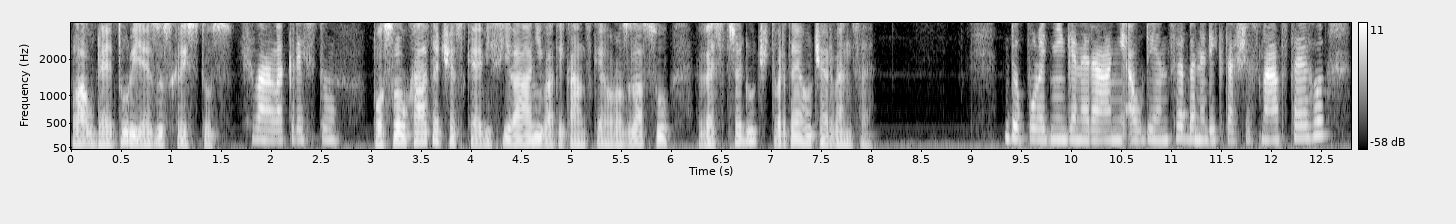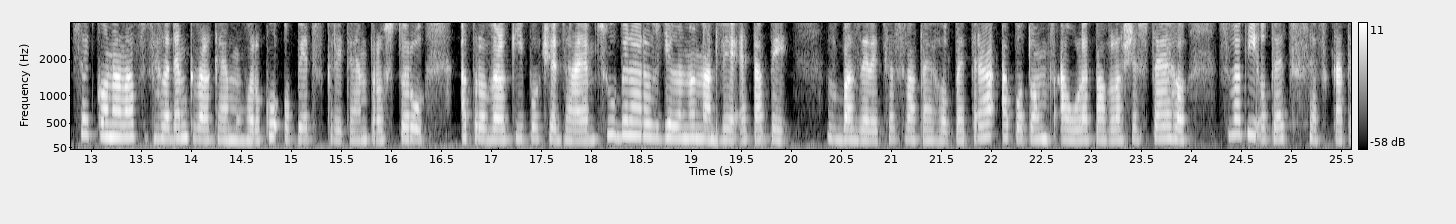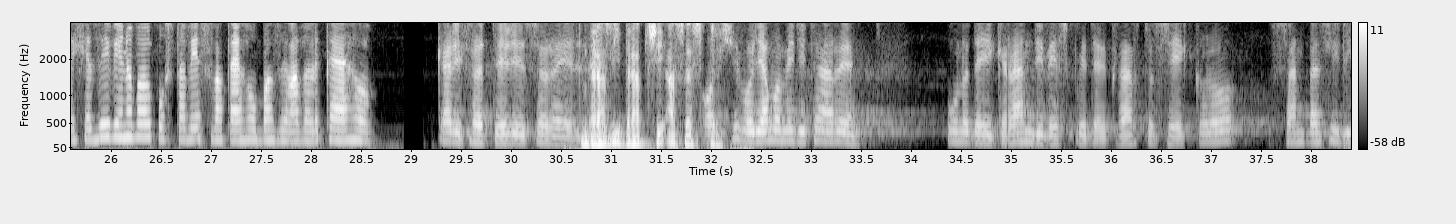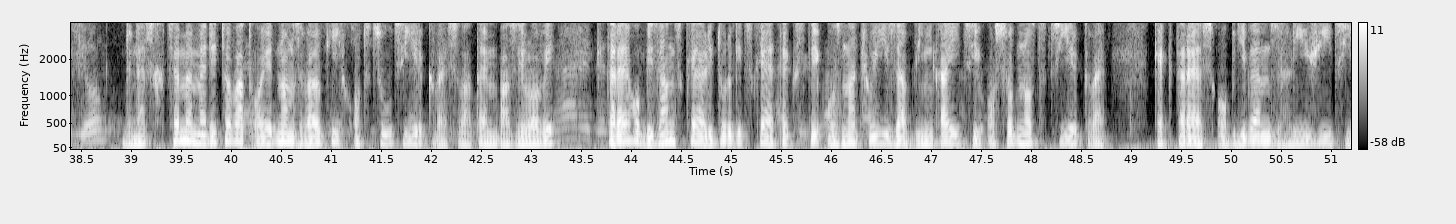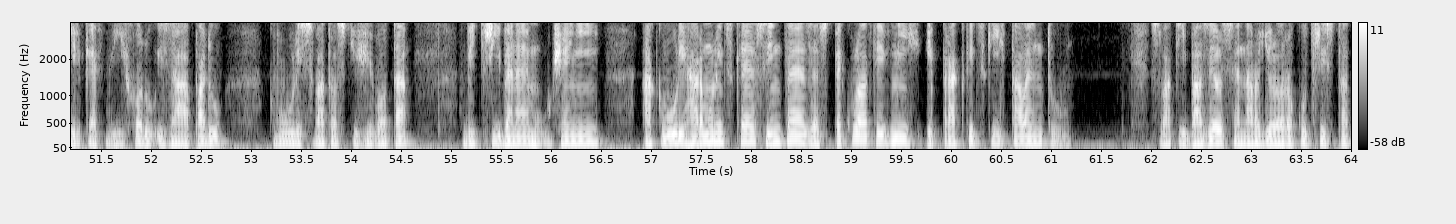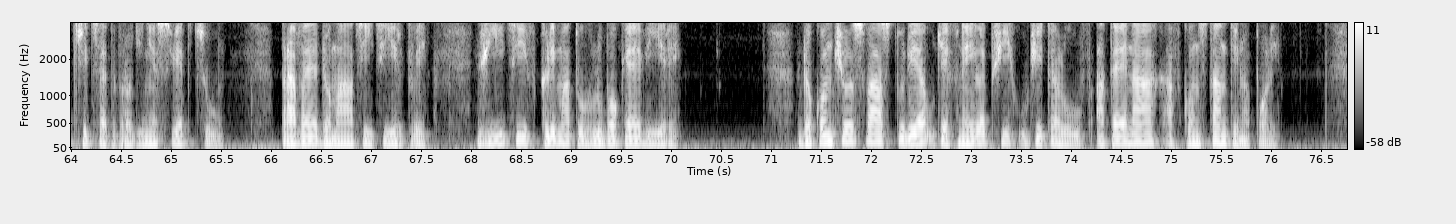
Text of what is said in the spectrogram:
Laudetur Jezus Christus. Chvála Kristu. Posloucháte české vysílání Vatikánského rozhlasu ve středu 4. července. Dopolední generální audience Benedikta XVI. se konala vzhledem k Velkému horku opět v krytém prostoru a pro velký počet zájemců byla rozdělena na dvě etapy. V bazilice svatého Petra a potom v aule Pavla VI. Svatý otec se v katechezi věnoval postavě svatého Bazila Velkého. E Drazí bratři a sestry, dnes chceme meditovat o jednom z velkých otců církve, svatém Bazilovi, kterého byzantské liturgické texty označují za vynikající osobnost církve, ke které s obdivem zhlíží církev východu i západu kvůli svatosti života, vytříbenému učení a kvůli harmonické syntéze spekulativních i praktických talentů. Svatý Bazil se narodil roku 330 v rodině svědců, pravé domácí církvy, žijící v klimatu hluboké víry. Dokončil svá studia u těch nejlepších učitelů v Aténách a v Konstantinopoli.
